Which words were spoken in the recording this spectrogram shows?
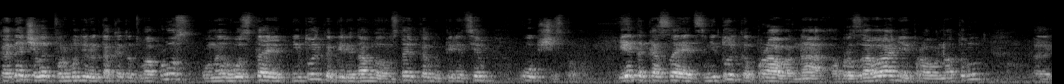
когда человек формулирует так этот вопрос, он его ставит не только передо мной, он ставит как бы перед всем обществом. И это касается не только права на образование, права на труд э,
